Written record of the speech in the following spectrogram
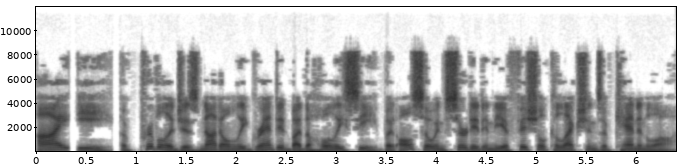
i.e., of privileges not only granted by the Holy See but also inserted in the official collections of canon law.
